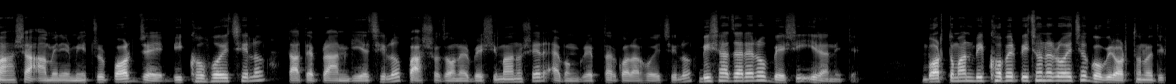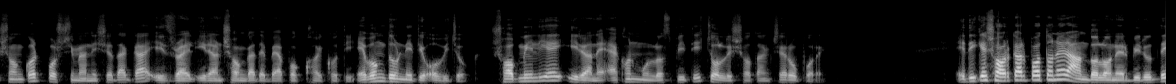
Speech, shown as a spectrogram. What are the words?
মাহসা আমিনীর মৃত্যুর পর যে বিক্ষোভ হয়েছিল, তাতে প্রাণ গিয়েছিল পাঁচশো জনের বেশি মানুষের এবং গ্রেপ্তার করা হয়েছিল বিশ হাজারেরও বেশি ইরানিকে। বর্তমান বিক্ষোভের পিছনে রয়েছে গভীর অর্থনৈতিক সংকট, পশ্চিমা নিষেধাজ্ঞা ইসরায়েল ইরান সংঘাতে ব্যাপক ক্ষয়ক্ষতি এবং দুর্নীতি অভিযোগ। সব মিলিয়ে ইরানে এখন মূল্যস্ফীতি চল্লিশ শতাংশের উপরে। এদিকে সরকার পতনের আন্দোলনের বিরুদ্ধে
